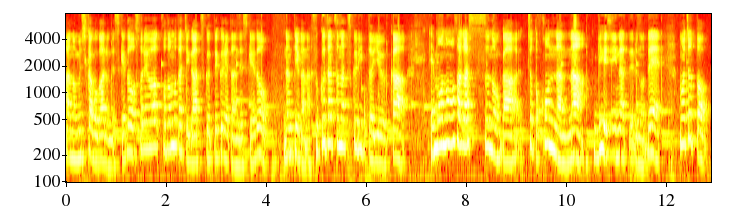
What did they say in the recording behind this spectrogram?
あの虫かごがあるんですけどそれは子供たちが作ってくれたんですけど何て言うかな複雑な作りというか獲物を探すすのがちょっと困難なゲージになってるのでもうちょっと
